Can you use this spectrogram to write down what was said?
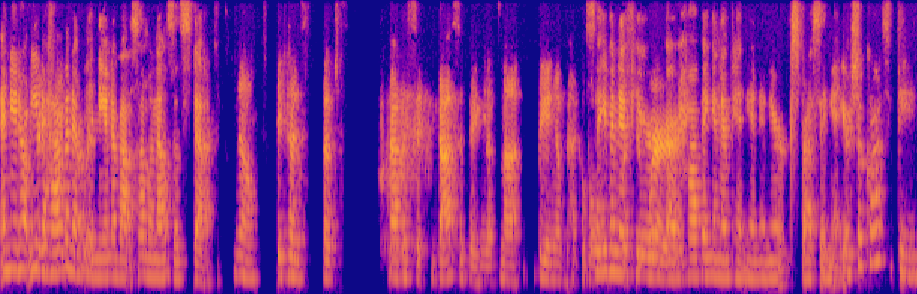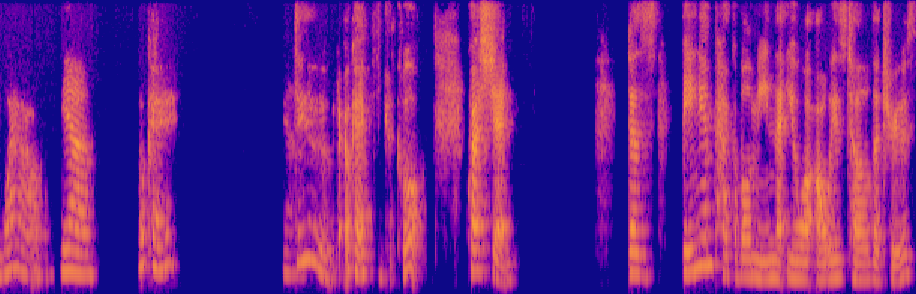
And you don't need Pretty to have an opinion about someone else's stuff. No, because that's gossip, gossiping. That's not being impeccable. So even if you are having an opinion and you're expressing it, you're still gossiping. Wow. yeah. Okay. Yeah. Dude. Okay. Cool. Question. Does being impeccable mean that you will always tell the truth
